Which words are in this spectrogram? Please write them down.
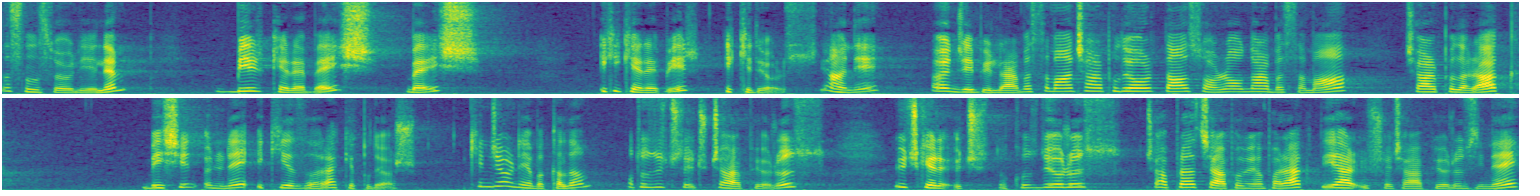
Nasıl söyleyelim? 1 kere 5, 5. 2 kere 1, 2 diyoruz. Yani önce birler basamağa çarpılıyor. Daha sonra onlar basamağa çarpılarak 5'in önüne 2 yazılarak yapılıyor. İkinci örneğe bakalım. 33 ile 3'ü çarpıyoruz. 3 kere 3, 9 diyoruz. Çapraz çarpımı yaparak diğer 3 ile çarpıyoruz yine.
